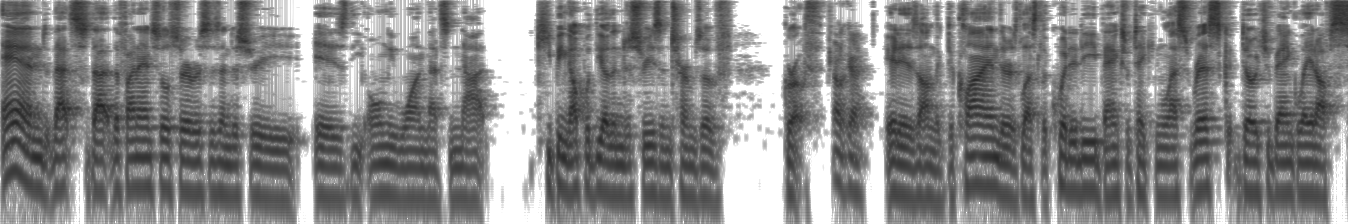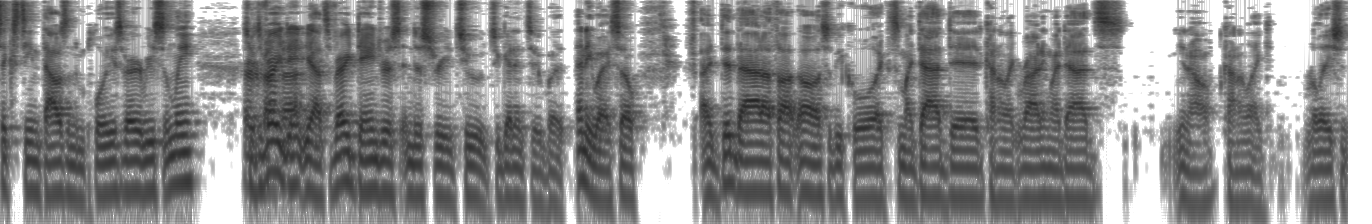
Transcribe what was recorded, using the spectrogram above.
And that's that the financial services industry is the only one that's not keeping up with the other industries in terms of growth. Okay. It is on the decline. There's less liquidity. Banks are taking less risk. Deutsche Bank laid off 16,000 employees very recently. So Heard it's a very dan- yeah, it's a very dangerous industry to to get into. But anyway, so I did that. I thought, oh, this would be cool. Like so my dad did, kind of like riding my dad's, you know, kind of like relation.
